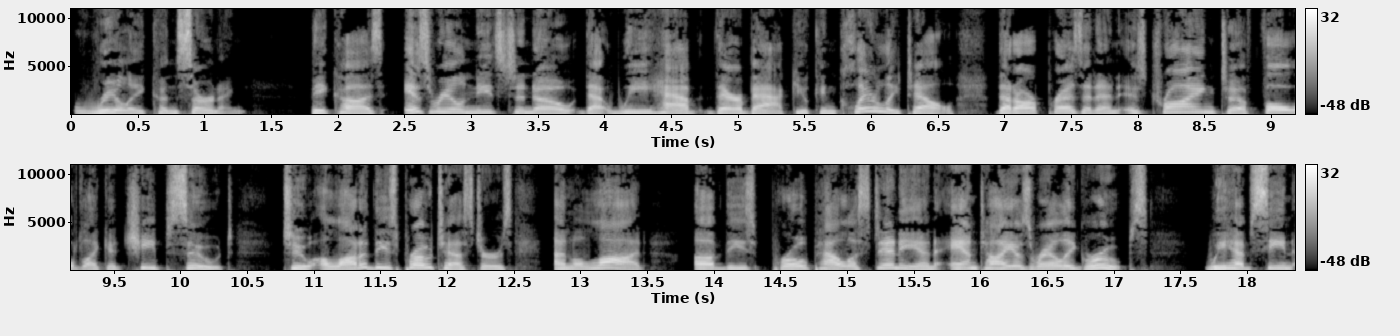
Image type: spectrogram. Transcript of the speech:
really concerning because Israel needs to know that we have their back. You can clearly tell that our president is trying to fold like a cheap suit to a lot of these protesters and a lot of these pro Palestinian, anti Israeli groups. We have seen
